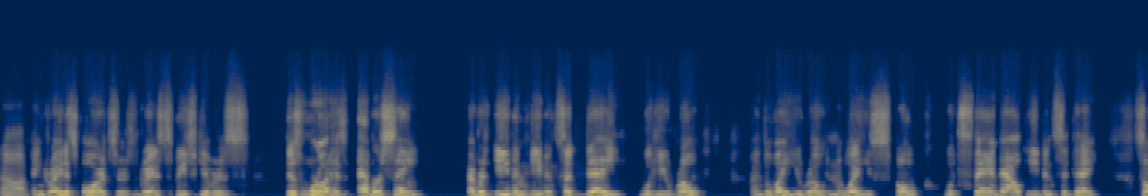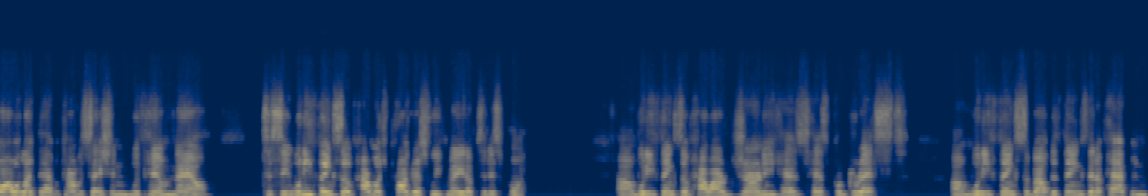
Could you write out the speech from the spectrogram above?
um, and greatest orators, greatest speech givers this world has ever seen. Ever, even even today, what he wrote and the way he wrote and the way he spoke would stand out even today. So I would like to have a conversation with him now to see what he thinks of how much progress we've made up to this point. Um, what he thinks of how our journey has has progressed. Um, what he thinks about the things that have happened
